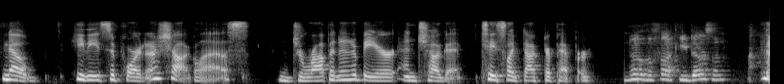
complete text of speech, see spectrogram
no, he needs to pour it in a shot glass, drop it in a beer, and chug it. Tastes like Dr. Pepper. No, the fuck he doesn't.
